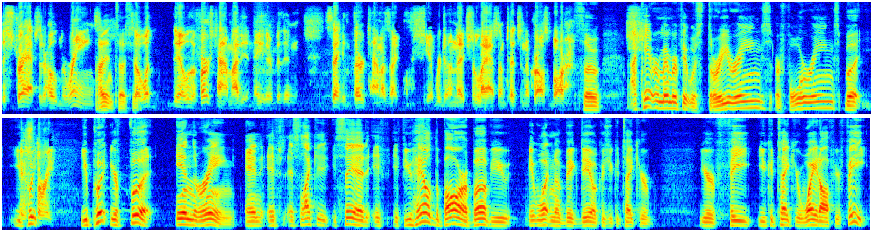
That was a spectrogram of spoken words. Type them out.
the straps that are holding the rings. I didn't touch it. So what? Yeah, well, the first time I didn't either, but then second, third time I was like, oh, shit, we're doing the extra laps. I'm touching the crossbar. So I can't remember if it was three rings or four rings, but you put three. you put your foot in the ring, and if it's like you you said, if if you held the bar above you, it wasn't a big deal because you could take your your feet, you could take your weight off your feet.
